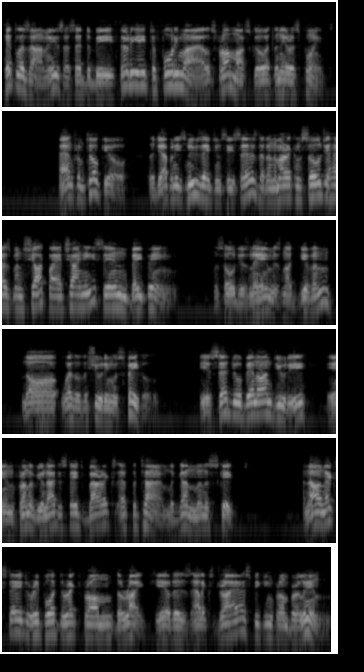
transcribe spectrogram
Hitler's armies are said to be 38 to 40 miles from Moscow at the nearest point. And from Tokyo, the Japanese news agency says that an American soldier has been shot by a Chinese in Beiping. The soldier's name is not given, nor whether the shooting was fatal. He is said to have been on duty in front of United States barracks at the time the gunman escaped. And now, next a report direct from the Reich. Here is Alex Dreyer speaking from Berlin.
